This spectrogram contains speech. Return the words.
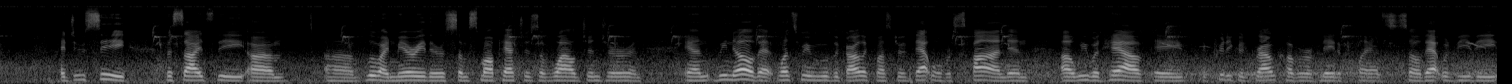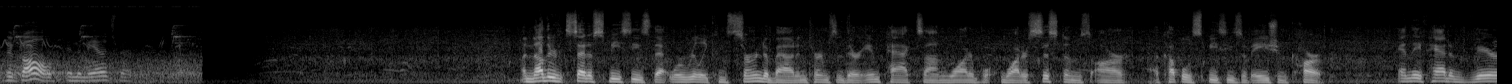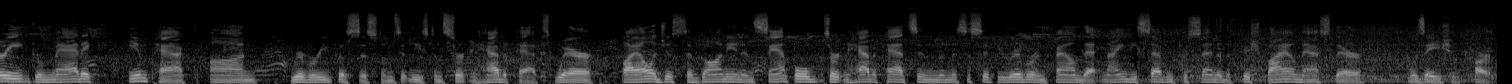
I do see, besides the um, uh, blue-eyed Mary, there's some small patches of wild ginger, and, and we know that once we remove the garlic mustard, that will respond, and uh, we would have a, a pretty good ground cover of native plants. So that would be the, the goal in the management. Another set of species that we're really concerned about in terms of their impacts on water, water systems are a couple of species of Asian carp. And they've had a very dramatic impact on river ecosystems, at least in certain habitats, where biologists have gone in and sampled certain habitats in the Mississippi River and found that 97% of the fish biomass there was Asian carp.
